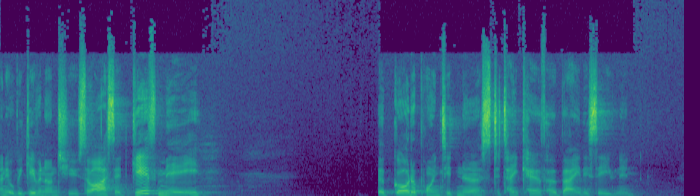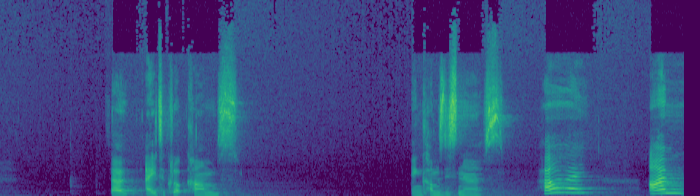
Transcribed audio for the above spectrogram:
and it will be given unto you. So I said, Give me the God appointed nurse to take care of her bay this evening. So, eight o'clock comes. In comes this nurse. Hi, I'm,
